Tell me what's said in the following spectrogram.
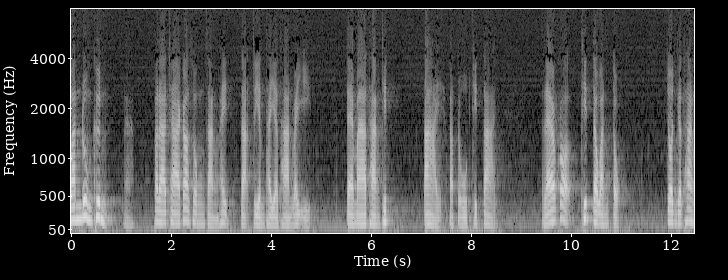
วันรุ่งขึ้นนะพระราชาก็ทรงสั่งให้ตะเตรียมทายทานไว้อีก แต่มาทางทิศใต้ประตูทิศใต้ แล้วก็ทิศตะวันตก จนกระทั่ง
